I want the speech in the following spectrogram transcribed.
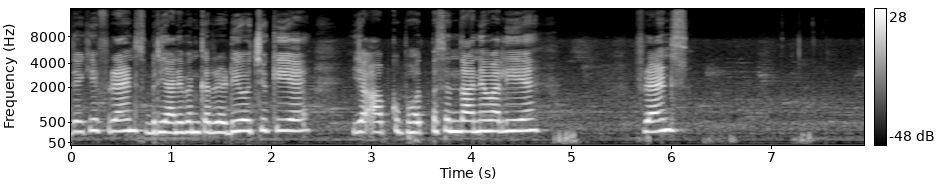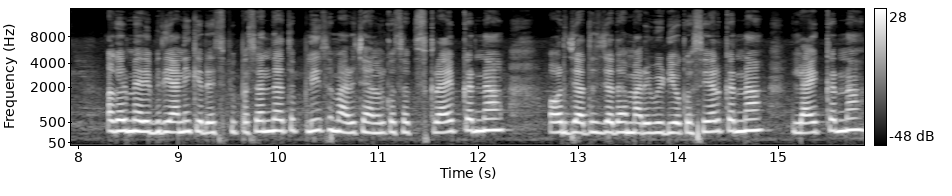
देखिए फ्रेंड्स बिरयानी बनकर रेडी हो चुकी है। यह आपको बहुत पसंद आने वाली है। फ्रेंड्स अगर मेरी बिरयानी की रेसिपी पसंद है तो प्लीज़ हमारे चैनल को सब्सक्राइब करना और ज़्यादा से ज़्यादा हमारे वीडियो को शेयर करना लाइक करना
